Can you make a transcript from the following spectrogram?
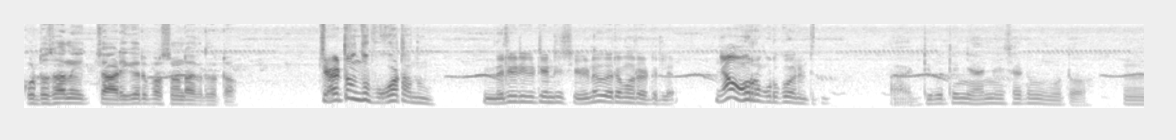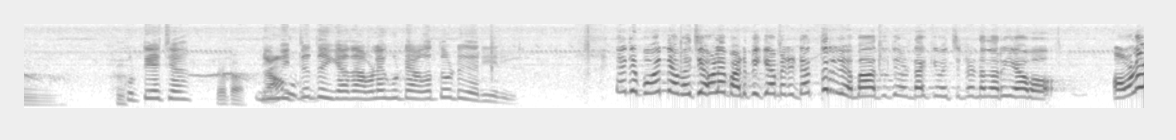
കുട്ടുസാ നീ ചാടി കയറി പ്രശ്നം ഉണ്ടാക്കരുത് കേട്ടോ. ചേട്ടൻ ഒന്ന് പോട്ടെന്നു ഇന്നലെ കിട്ടിയ എന്റെ ക്ഷീണം വരെ മാറിയിട്ടില്ല. ഞാൻ ഓർമ്മ കൊടുക്കുവാനായിട്ട്. അടിപൊളി ഞാൻ നൈസായിട്ട് മുങ്ങൂട്ടോ? കുട്ടിയച്ചാ ചേട്ടാ. നീ മുറ്റത്ത് നിൽക്കാതെ അവളെ കൂട്ടി അകത്തോട്ട് കയറിയരി. എന്റെ പൊന്നെ വെച്ച് അവളെ പഠിപ്പിക്കാൻ വേണ്ടിട്ട് എത്ര രൂപ ബാധ്യത ഉണ്ടാക്കി വെച്ചിട്ടുണ്ടെന്ന് അറിയാവോ അവളെ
